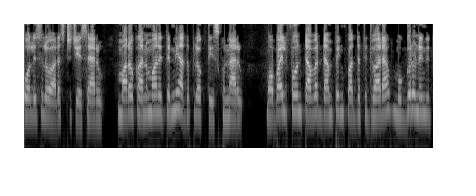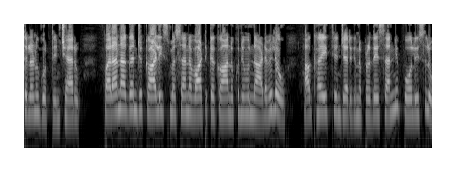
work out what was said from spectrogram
పోలీసులు అరెస్టు చేశారు. మరొక అనుమానితుడిని అదుపులోకి తీసుకున్నారు. మొబైల్ ఫోన్ టవర్ డంపింగ్ పద్ధతి ద్వారా ముగ్గురు నిందితులను గుర్తించారు. పరానాగంజ్ ఖాళీ శ్మశాన వాటికకు ఆనుకుని ఉన్న అడవిలో అఘాయిత్యం జరిగిన ప్రదేశాన్ని పోలీసులు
